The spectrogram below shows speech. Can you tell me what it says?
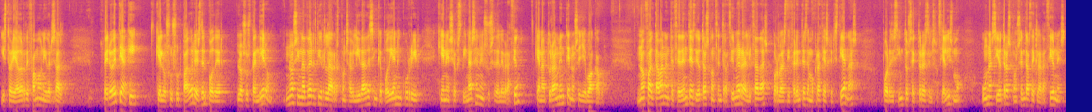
historiador de fama universal. Pero hete aquí que los usurpadores del poder lo suspendieron, no sin advertir las responsabilidades en que podían incurrir quienes se obstinasen en su celebración, que naturalmente no se llevó a cabo. No faltaban antecedentes de otras concentraciones realizadas por las diferentes democracias cristianas, por distintos sectores del socialismo unas y otras con sendas declaraciones,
